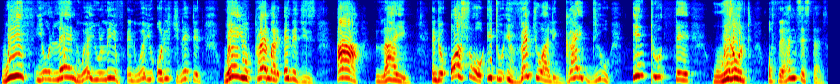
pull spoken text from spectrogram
with your land where you live and where you originated, where your primary energies are lying. And also, it will eventually guide you into the world of the ancestors.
